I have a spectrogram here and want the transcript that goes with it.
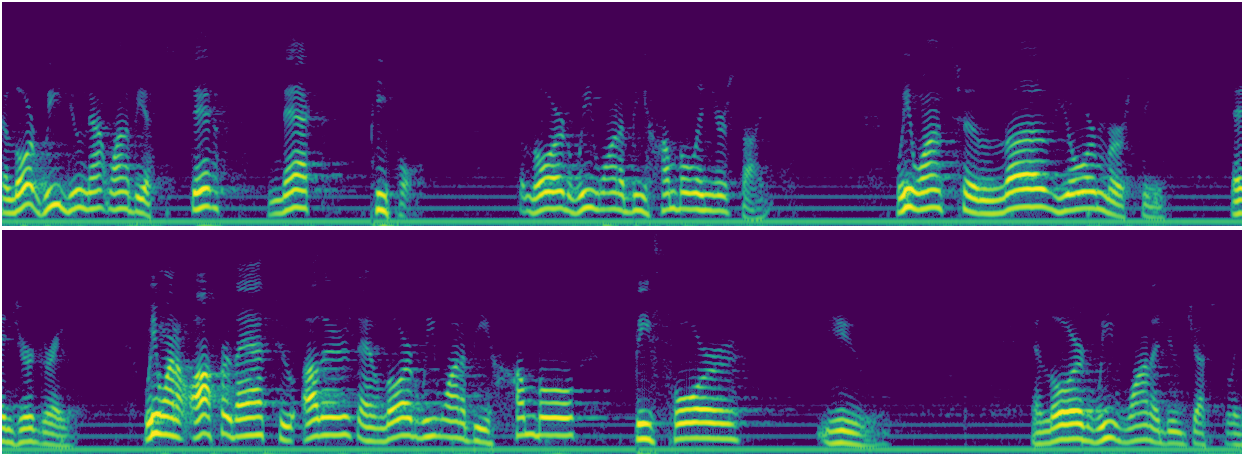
And Lord, we do not want to be a stiff necked people. But Lord, we want to be humble in your sight. We want to love your mercy and your grace. We want to offer that to others, and Lord, we want to be humble before you. And Lord, we want to do justly.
